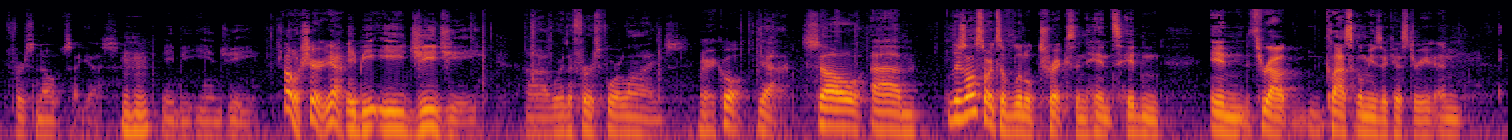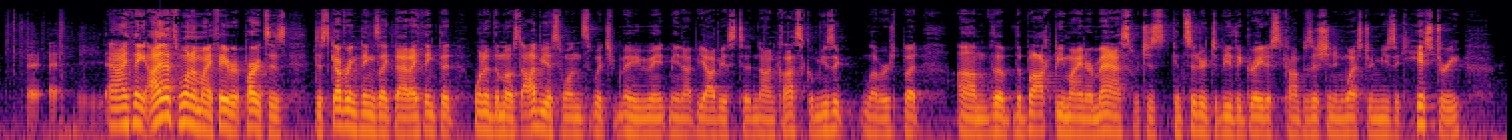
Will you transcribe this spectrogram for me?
First notes, I guess. A, B, E, and G. Oh, sure. Yeah. A, B, E, G, G uh, were the first four lines. Very cool. Yeah. So um, There's all sorts of little tricks and hints hidden in throughout classical music history, and and I think I, that's one of my favorite parts is discovering things like that. I think that one of the most obvious ones, which maybe may, may not be obvious to non-classical music lovers, but um, the the Bach B minor Mass, which is considered to be the greatest composition in Western music history.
